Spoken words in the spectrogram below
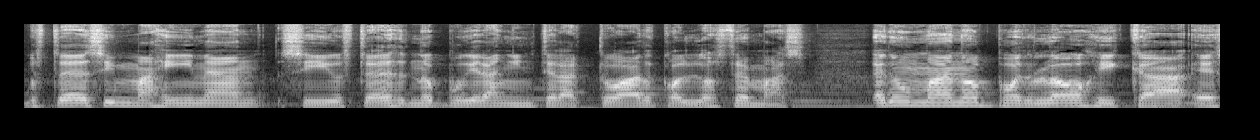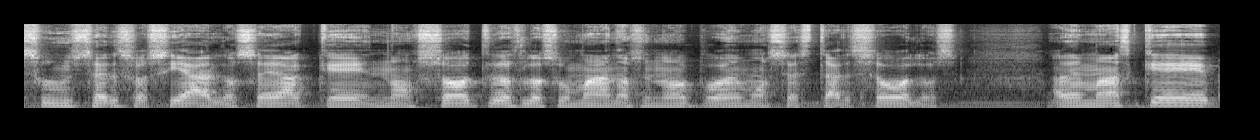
ustedes se imaginan si ustedes no pudieran interactuar con los demás. El humano por lógica es un ser social, o sea que nosotros los humanos no podemos estar solos. Además que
